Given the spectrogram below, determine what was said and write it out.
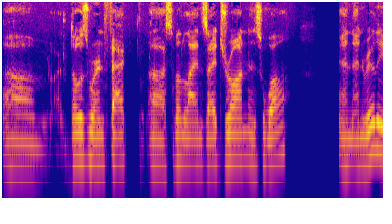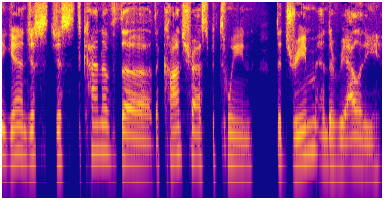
Um those were in fact uh some of the lines i drawn as well. And and really again just just kind of the the contrast between the dream and the reality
